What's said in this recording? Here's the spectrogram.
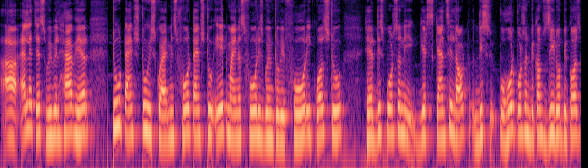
uh, LHS we will have here 2 times 2 square means 4 times 2 8 minus 4 is going to be 4 equals to here this portion gets cancelled out. This whole portion becomes 0 because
